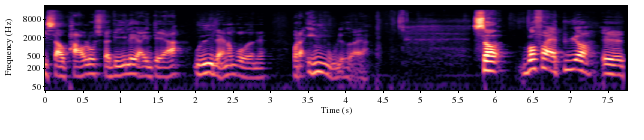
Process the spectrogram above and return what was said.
i Sao Paulos favelaer, end det er ude i landområderne, hvor der ingen muligheder er. Så hvorfor er byer, øh,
